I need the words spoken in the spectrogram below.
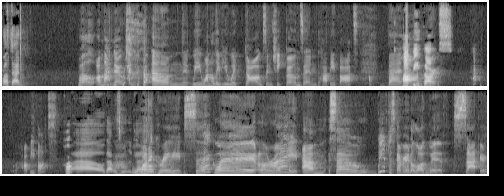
Well done. Well, on that note, um, we want to leave you with dogs and cheekbones and happy thoughts. But Hoppy um, our- thoughts. Ha- hoppy thoughts. Wow, that was really good. What a great segue! All right. Um, so we've discovered, along with Sacker,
